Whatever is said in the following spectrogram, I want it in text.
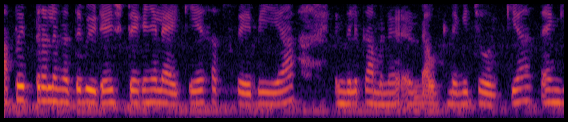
അപ്പോൾ ഇത്രയുള്ള ഇന്നത്തെ വീഡിയോ. ഇഷ്ടമായി കഴിഞ്ഞാൽ ലൈക്ക് ചെയ്യുക സബ്സ്ക്രൈബ് ചെയ്യുക. എന്തെങ്കിലും കമന്റ് ഡൗട്ട് ഉണ്ടെങ്കിൽ ചോദിക്കുക. താങ്ക്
